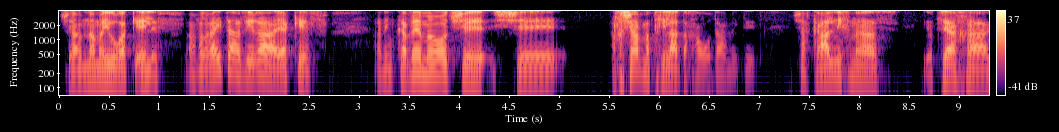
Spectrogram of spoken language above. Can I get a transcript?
שאומנם היו רק אלף, אבל ראית אווירה, היה כיף. אני מקווה מאוד ש... שעכשיו מתחילה התחרות האמיתית. שהקהל נכנס, יוצא החג,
